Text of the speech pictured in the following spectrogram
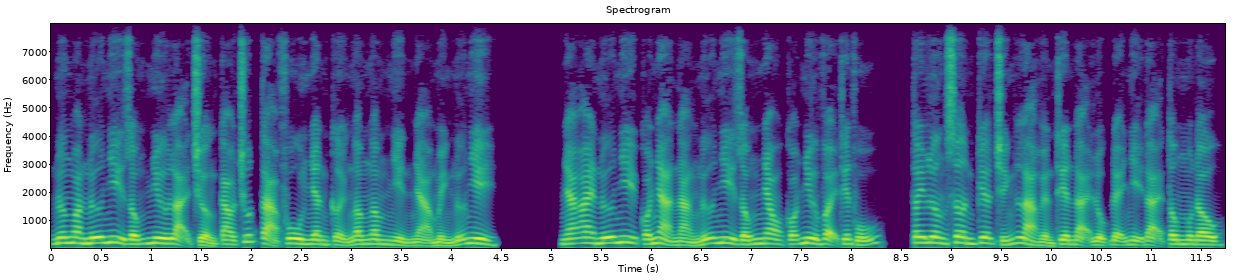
nương ngoan nữ nhi giống như lại trưởng cao chút tả phu nhân cười ngâm ngâm nhìn nhà mình nữ nhi. Nhà ai nữ nhi có nhà nàng nữ nhi giống nhau có như vậy thiên phú, Tây Lương Sơn kia chính là huyền thiên đại lục đệ nhị đại tông môn đâu.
